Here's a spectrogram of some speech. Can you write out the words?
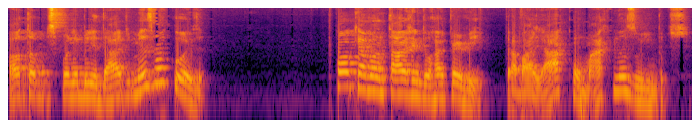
alta disponibilidade, mesma coisa. Qual que é a vantagem do Hyper-V? Trabalhar com máquinas Windows.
